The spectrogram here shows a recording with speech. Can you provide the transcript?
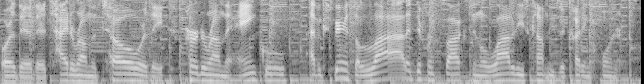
or they're they're tight around the toe or they hurt around the ankle. I've experienced a lot of different socks and a lot of these companies are cutting corners.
